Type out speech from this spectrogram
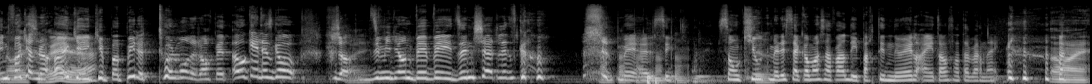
Une fois qu'il y en a un qui, hein? qui est popé, là, tout le monde a genre fait OK, let's go! Genre, Ouais. 10 millions de bébés, d'une shot, let's go! Mais euh, c'est- sont cute, mais là, ça commence à faire des parties de Noël intenses en tabarnak. ouais. Ouais,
